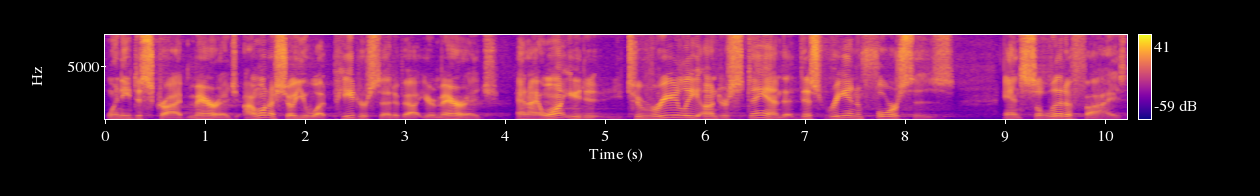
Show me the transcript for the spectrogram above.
when he described marriage. I want to show you what Peter said about your marriage. And I want you to, to really understand that this reinforces and solidifies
